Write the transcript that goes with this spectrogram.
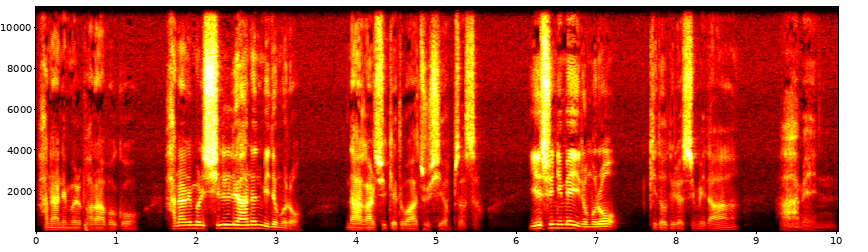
하나님을 바라보고 하나님을 신뢰하는 믿음으로 나아갈 수 있게 도와주시옵소서. 예수님의 이름으로 기도드렸습니다. 아멘.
